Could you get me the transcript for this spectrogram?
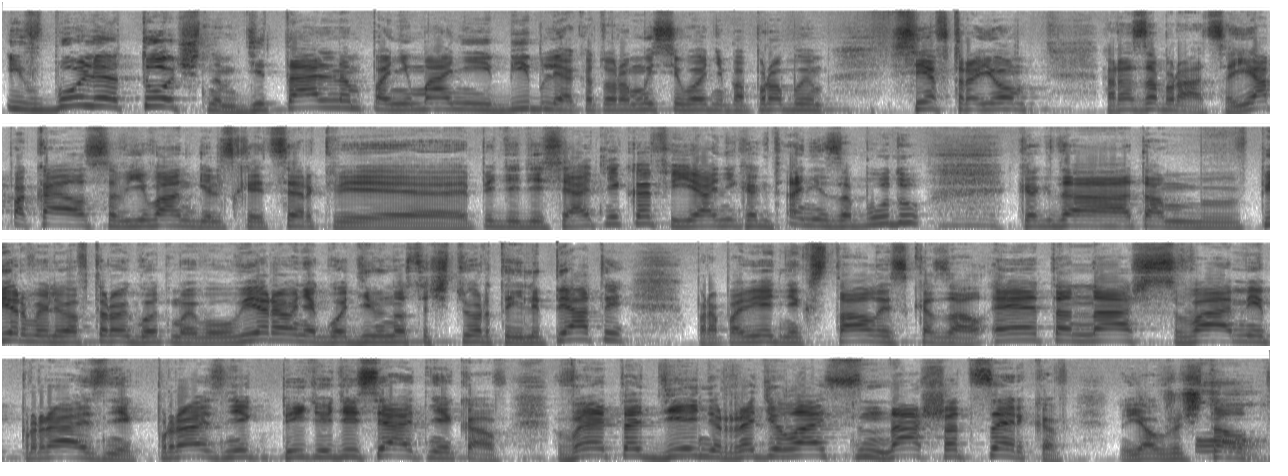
и в более точном, детальном понимании Библии, о котором мы сегодня попробуем все втроем разобраться. Я покаялся в Евангельской церкви Пятидесятников, и я никогда не забуду, когда там в первый или во второй год моего уверования, год 94 или 5, проповедник встал и сказал, это наш с вами праздник, праздник Пятидесятников. В этот день родилась наша церковь. Ну, я уже читал, О,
